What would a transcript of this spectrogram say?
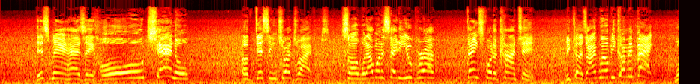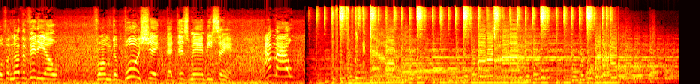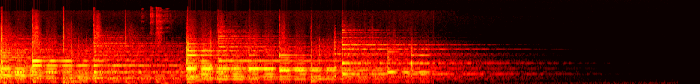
this man has a whole channel of dissing truck drivers. So what I want to say to you, bruh, thanks for the content because I will be coming back with another video from the bullshit that this man be saying.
